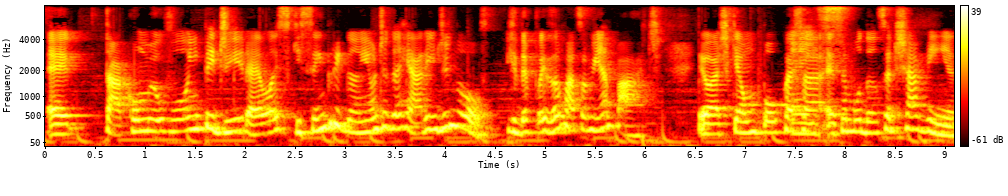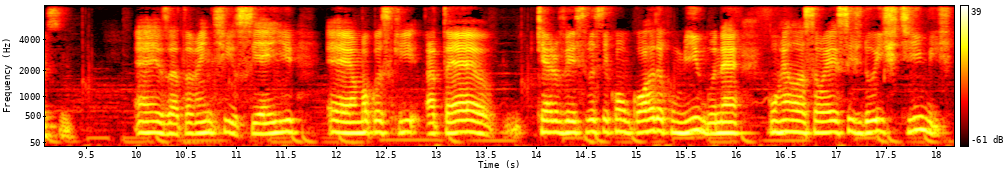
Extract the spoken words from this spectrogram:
É, tá, como eu vou impedir elas que sempre ganham de ganharem de novo? E depois eu faço a minha parte. Eu acho que é um pouco é essa, essa mudança de chavinha, assim. É exatamente isso. E aí é uma coisa que até quero ver se você concorda comigo, né, com relação a esses dois times.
